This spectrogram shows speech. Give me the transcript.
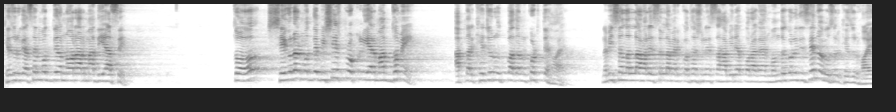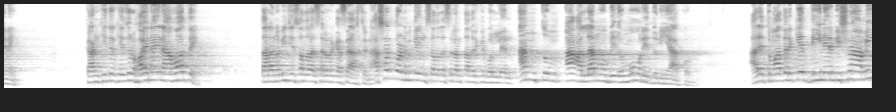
খেজুর গাছের মধ্যেও নর আর মাদি আছে। তো সেগুলোর মধ্যে বিশেষ প্রক্রিয়ার মাধ্যমে আপনার খেজুর উৎপাদন করতে হয়। নবী সাল্লাহ আলাইসাল্লামের কথা শুনে সাহাবিরা পরাগায়ন বন্ধ করে দিয়েছেন ওই বছর খেজুর হয় নাই। কাঙ্ক্ষিত খেজুর হয় নাই না হওয়াতে তারা নবীজি সাল্লাহ সাল্লামের কাছে আসলেন। আসার পর নবী করিম সাল্লাহ সাল্লাম তাদেরকে বললেন, আন্তুম আলামু দুনিয়াকুম। আরে তোমাদেরকে দিনের বিষয়ে আমি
